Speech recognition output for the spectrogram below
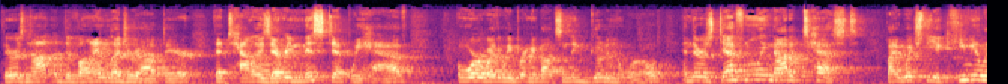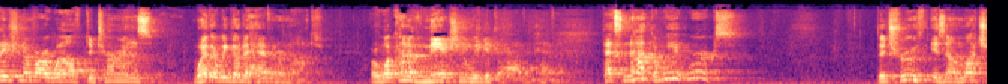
There is not a divine ledger out there that tallies every misstep we have or whether we bring about something good in the world. And there is definitely not a test by which the accumulation of our wealth determines whether we go to heaven or not, or what kind of mansion we get to have in heaven. That's not the way it works. The truth is a much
